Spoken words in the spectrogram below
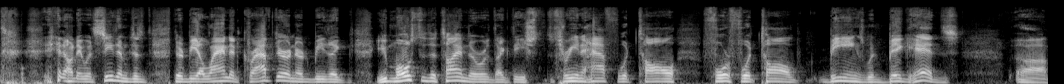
you know, they would see them just there'd be a landed craft there and there'd be like you most of the time there were like these three and a half foot tall, four foot tall beings with big heads uh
